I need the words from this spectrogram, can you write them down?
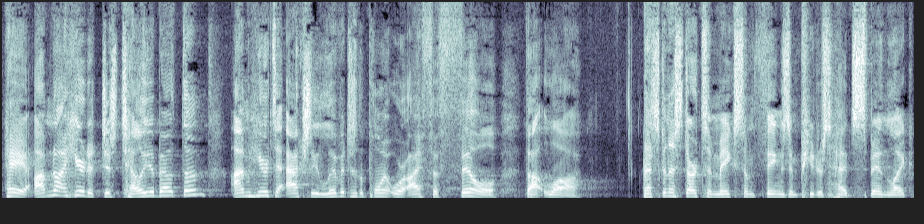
hey, I'm not here to just tell you about them. I'm here to actually live it to the point where I fulfill that law. That's going to start to make some things in Peter's head spin like,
